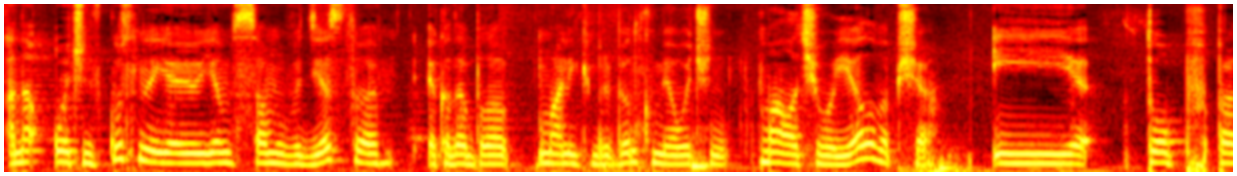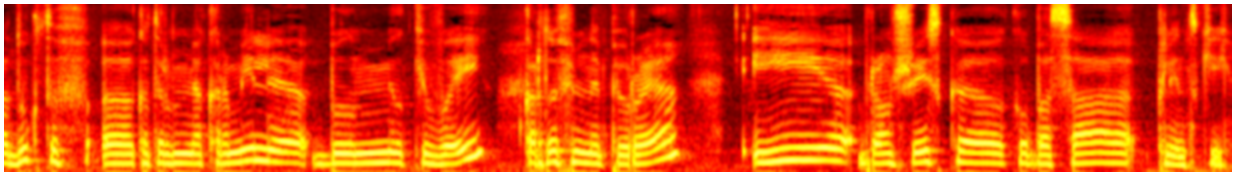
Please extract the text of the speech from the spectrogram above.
Она очень вкусная, я ее ем с самого детства. Я когда была маленьким ребенком, я очень мало чего ела вообще. И топ продуктов, э, которыми меня кормили, был Milky Way, картофельное пюре и брауншвейская колбаса Клинский.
